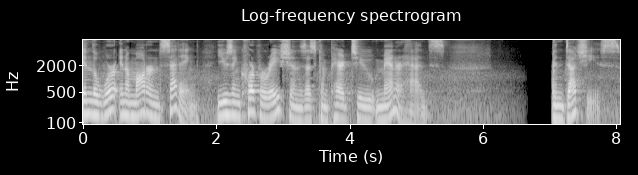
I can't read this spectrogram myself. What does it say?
in the in a modern setting using corporations as compared to manor heads and duchies.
